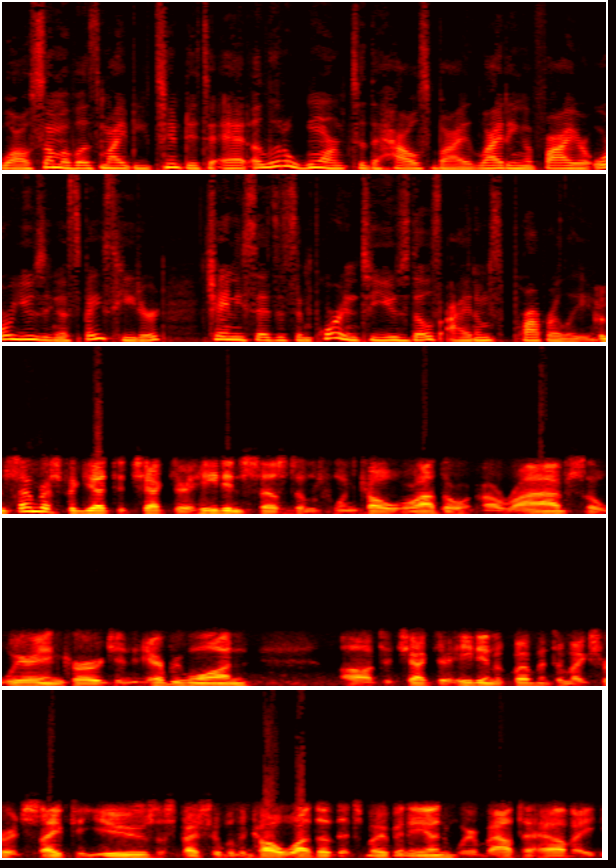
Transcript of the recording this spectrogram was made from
While some of us might be tempted to add a little warmth to the house by lighting a fire or using a space heater, Chaney says it's important to use those items properly. Consumers forget to check their heating systems when cold weather arrives, so we're encouraging everyone uh, to check their heating equipment to make sure it's safe to use, especially with the cold weather that's moving in. We're about to have a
